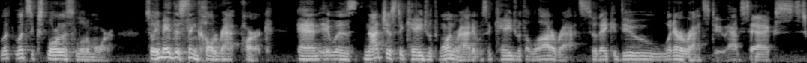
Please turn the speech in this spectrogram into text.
let, let's explore this a little more." So he made this thing called Rat Park, and it was not just a cage with one rat it was a cage with a lot of rats so they could do whatever rats do have sex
